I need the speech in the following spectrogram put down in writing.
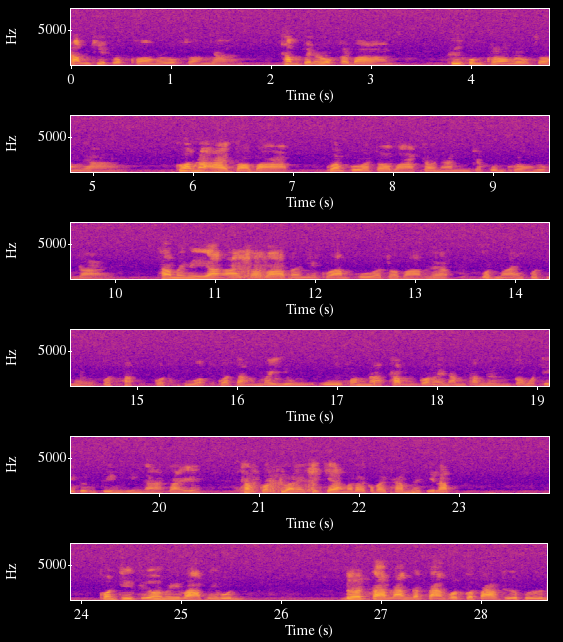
ทำที่ปกครองโลกสองอย่างทำเป็นโลกกระบาล คือคุ้มครองโลกสองอย่าง ความละอายต่อบาป ความกลัวต่อบาปเท่านั้นจะคุ้มครองโลกได้ ถ้าไม่มียางอายต่อบาปไม่มีความกลัวต่อบาปแล้วกฎหมายกฎหมู่กฎพักกฎพวกก็ตั้งไม่อยู่ อู่ของนาธรรมก็ไม่นำคำหนึ่งก็หมดที่พึ่งพิงอิงอาศัยทำความชั่วในที่แจ้งมาได้ก็ไปทำในที่รับ คนที่ถือว่ามีบาปมีบุญ เดินตามหลังกันต่างคนก็ต่างถือปืน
